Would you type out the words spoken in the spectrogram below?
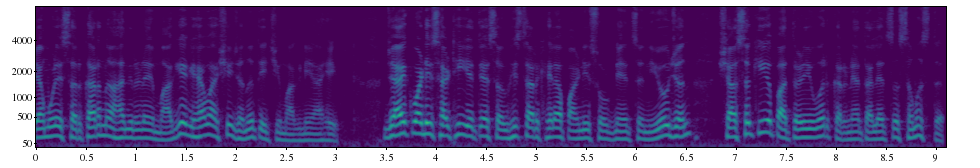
त्यामुळे सरकारनं हा निर्णय मागे घ्यावा अशी जनतेची मागणी आहे. जायकवाडीसाठी येत्या सव्वीस तारखेला पाणी सोडण्याचं नियोजन शासकीय पातळीवर करण्यात आल्याचं समजतं.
